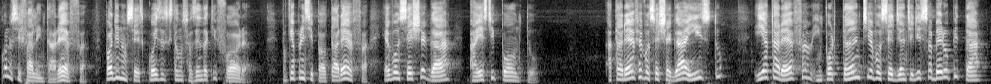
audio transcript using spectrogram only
Quando se fala em tarefa, pode não ser coisas que estamos fazendo aqui fora, porque a principal tarefa é você chegar a este ponto. A tarefa é você chegar a isto, e a tarefa importante é você, diante disso, saber optar.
